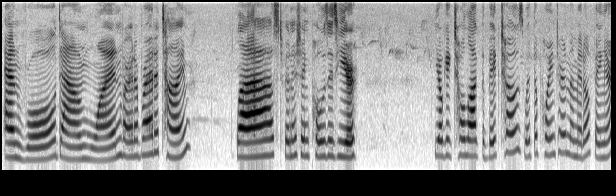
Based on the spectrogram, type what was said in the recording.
and roll down one vertebra at a time. Last finishing poses here. Yogic toe lock the big toes with the pointer and the middle finger.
